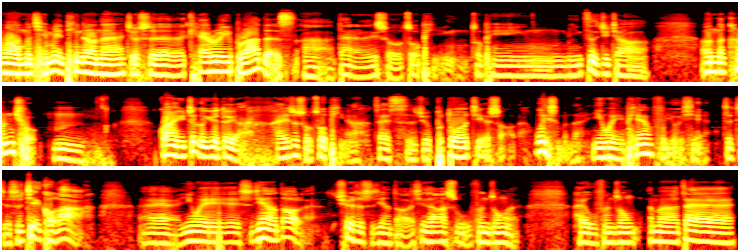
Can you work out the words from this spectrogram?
那么我们前面听到呢，就是 Carrie Brothers 啊带来的一首作品，作品名字就叫 Under Control。嗯，关于这个乐队啊，还有这首作品啊，在此就不多介绍了。为什么呢？因为篇幅有限，这只是借口啦。哎，因为时间要到了，确实时间要到了，现在二十五分钟了，还有五分钟。那么在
